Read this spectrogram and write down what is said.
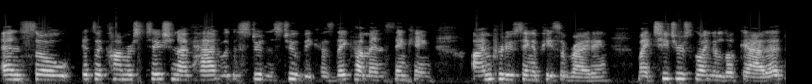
And so it's a conversation I've had with the students too, because they come in thinking, I'm producing a piece of writing, my teacher's going to look at it,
